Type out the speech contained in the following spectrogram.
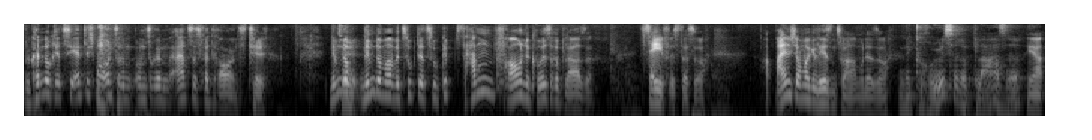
Wir können doch jetzt hier endlich mal unseren, unseren Arzt des Vertrauens, Till. Nimm, Till. Doch, nimm doch mal Bezug dazu. Gibt's, haben Frauen eine größere Blase? Safe ist das so. Meine ich auch mal gelesen zu haben oder so. Eine größere Blase? Ja.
